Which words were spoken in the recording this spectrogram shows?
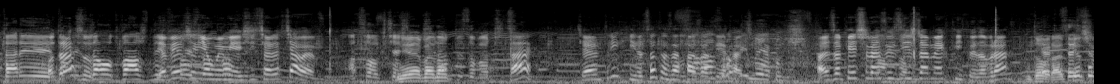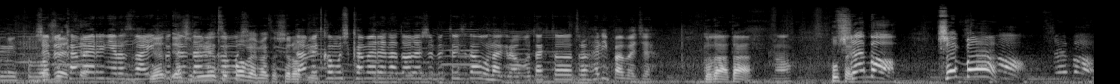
Stary, Od razu. za odważny. Ja wiem, że nie umiem jeździć, ale chciałem. A co, chciałeś Nie, jakieś będą- rampy zobaczyć? Tak. Chciałem triki, no co to za faza Zaraz zjechać? zrobimy jakąś... Ale za pierwszy raz zjeżdżamy jak pipy, dobra? Dobra, Jak chcesz, pierwszy... to mi Żeby kamery nie rozwalić, Ja, potem ja ci mniej damy, więcej komuś, powiem, jak to się robi. damy komuś kamerę na dole, żeby ktoś z dołu nagrał, bo tak to trochę lipa będzie. No da, ta. No. Puszek. Trzeba! Trzeba! Trzeba!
